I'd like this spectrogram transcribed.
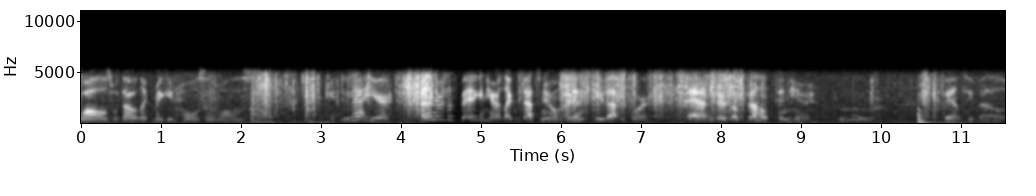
walls without like making holes in the walls. Can't do that here. And then there was this bag in here. I was like, that's new. I didn't see that before. And there's a belt in here. Ooh, fancy belt.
